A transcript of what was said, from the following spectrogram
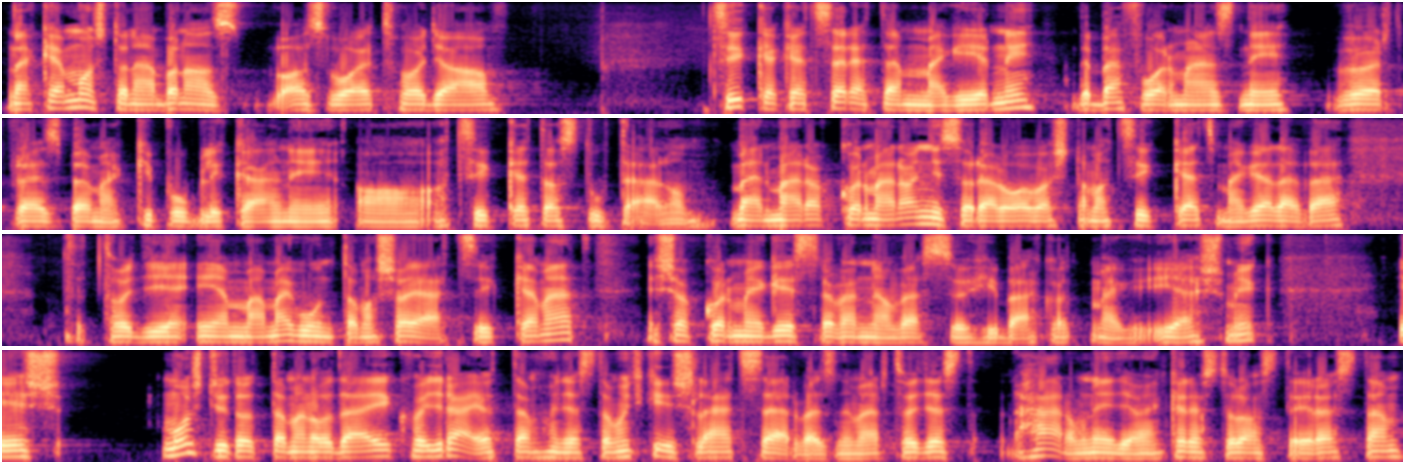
Nekem mostanában az, az volt, hogy a cikkeket szeretem megírni, de beformázni WordPress-be, meg kipublikálni a, a cikket, azt utálom. Mert már akkor már annyiszor elolvastam a cikket, meg eleve, tehát, hogy én már meguntam a saját cikkemet, és akkor még észrevenni a veszőhibákat, meg ilyesmik. És most jutottam el odáig, hogy rájöttem, hogy ezt amúgy ki is lehet szervezni, mert hogy ezt három-négy éven keresztül azt éreztem,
